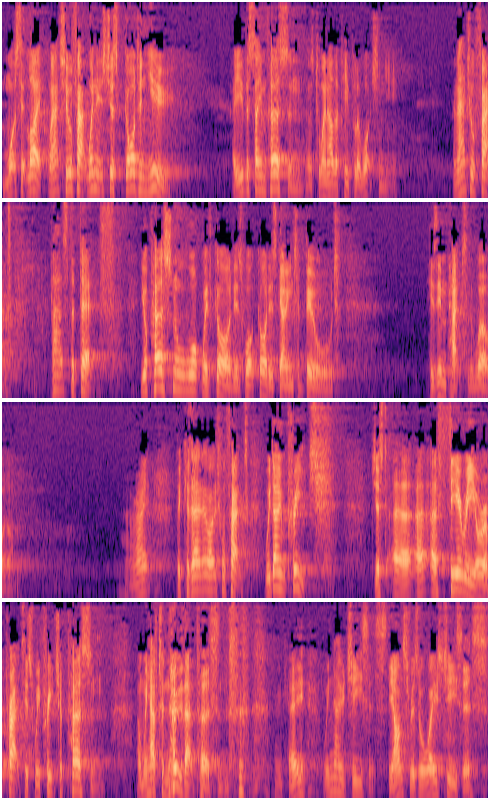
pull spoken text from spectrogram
And what's it like? Well, actually, in fact, when it's just God and you, are you the same person as to when other people are watching you? In actual fact, that's the depth. Your personal walk with God is what God is going to build his impact to the world on. Alright? Because in actual fact, we don't preach just a, a, a theory or a practice, we preach a person. And we have to know that person. okay? We know Jesus. The answer is always Jesus.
